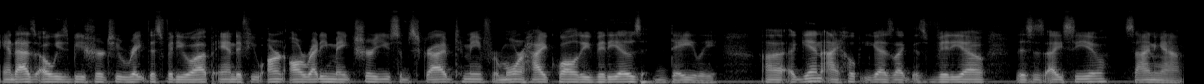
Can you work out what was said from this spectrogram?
And as always, be sure to rate this video up. And if you aren't already, make sure you subscribe to me for more high quality videos daily. Uh, again, I hope you guys like this video. This is ICU signing out.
